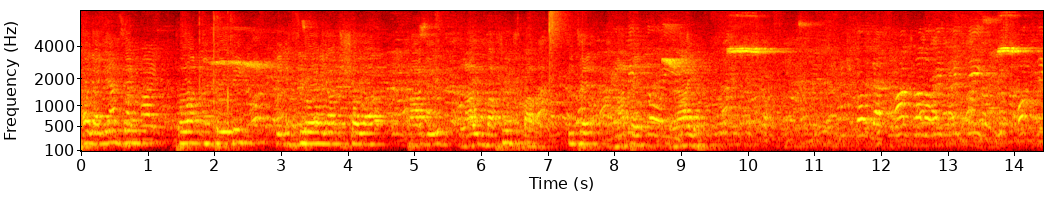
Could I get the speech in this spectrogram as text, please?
Heuer-Jensen, Thorn und König gegen Florian Scheuer, KG Laumbach-Sulzbach. Bitte Matte 3. Stopp, das richtig. Und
